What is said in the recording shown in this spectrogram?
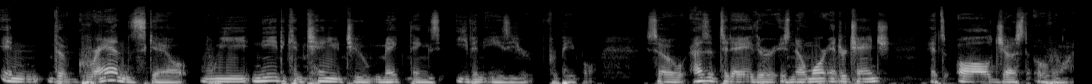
in the grand scale, we need to continue to make things even easier for people. So as of today, there is no more interchange. It's all just Overline.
